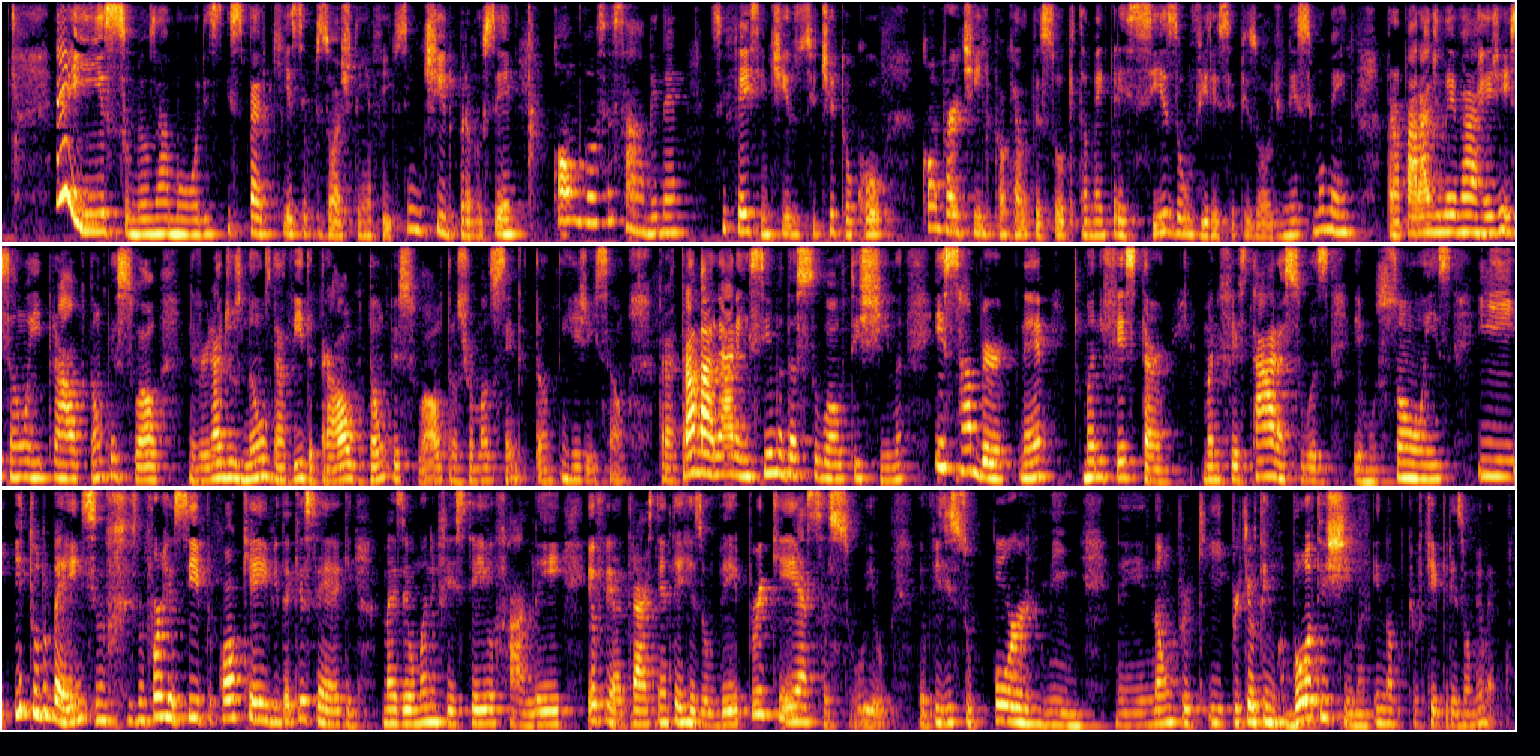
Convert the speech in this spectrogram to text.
É isso, meus amores. Espero que esse episódio tenha feito sentido para você. Como você sabe, né? Se fez sentido, se te tocou, compartilhe com aquela pessoa que também precisa ouvir esse episódio nesse momento, para parar de levar a rejeição aí para algo tão pessoal, na verdade os nãos da vida para algo tão pessoal, transformando sempre tanto em rejeição, para trabalhar em cima da sua autoestima e saber, né, manifestar manifestar as suas emoções e, e tudo bem, se não, se não for recíproco, ok, vida que segue. Mas eu manifestei, eu falei, eu fui atrás, tentei resolver, porque essa sou eu. Eu fiz isso por mim, né? Não porque, porque eu tenho uma boa autoestima e não porque eu fiquei preso ao meu ego.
